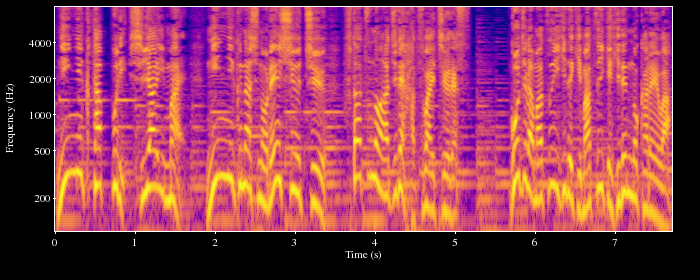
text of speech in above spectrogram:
ニンニクたっぷり試合前ニンニクなしの練習中2つの味で発売中です。ゴジラ松井秀喜松井家秘伝のカレーは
